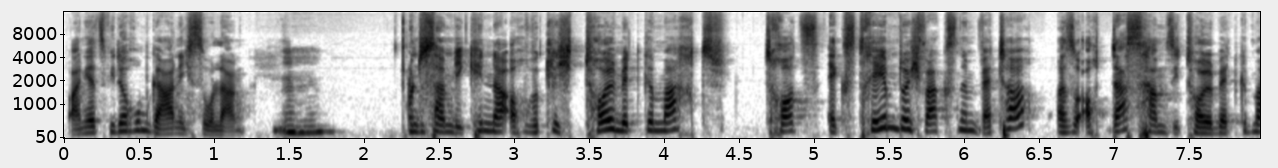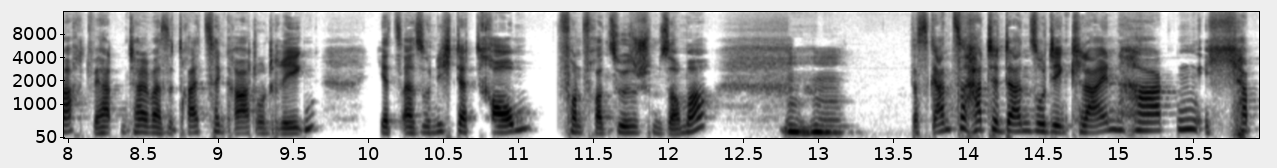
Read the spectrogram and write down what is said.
waren jetzt wiederum gar nicht so lang. Mhm. Und das haben die Kinder auch wirklich toll mitgemacht trotz extrem durchwachsenem Wetter. Also auch das haben sie toll wettgemacht. Wir hatten teilweise 13 Grad und Regen. Jetzt also nicht der Traum von französischem Sommer. Mhm. Das Ganze hatte dann so den kleinen Haken. Ich habe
